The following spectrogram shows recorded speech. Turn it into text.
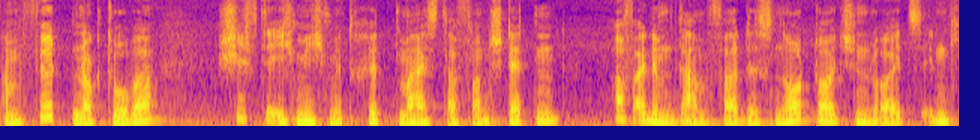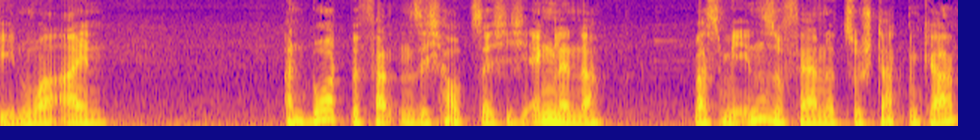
Am 4. Oktober schiffte ich mich mit Rittmeister von Stetten auf einem Dampfer des Norddeutschen Lloyds in Genua ein. An Bord befanden sich hauptsächlich Engländer, was mir insofern zustatten kam,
